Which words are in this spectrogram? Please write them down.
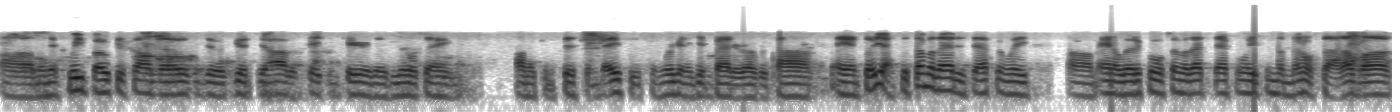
Um, and if we focus on those and do a good job of taking care of those little things on a consistent basis, then we're going to get better over time. And so yeah, so some of that is definitely um, analytical. Some of that's definitely from the mental side. I love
